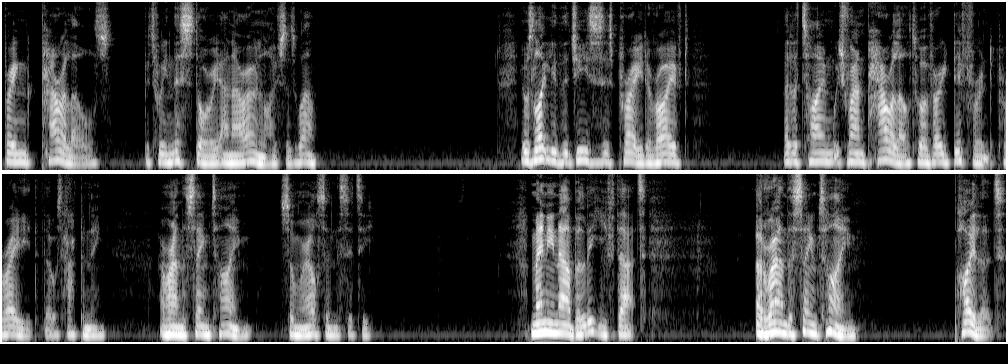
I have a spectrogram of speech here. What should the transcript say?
bring parallels between this story and our own lives as well. It was likely that Jesus' parade arrived at a time which ran parallel to a very different parade that was happening around the same time somewhere else in the city. Many now believe that around the same time, Pilate,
